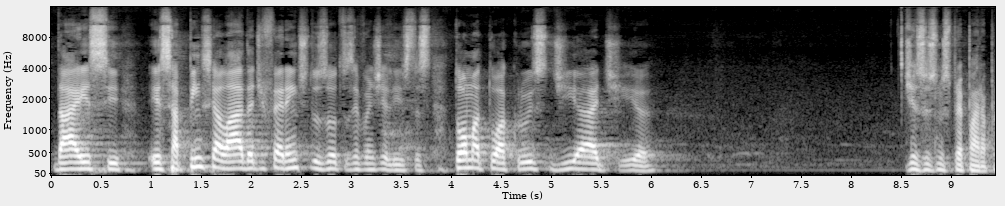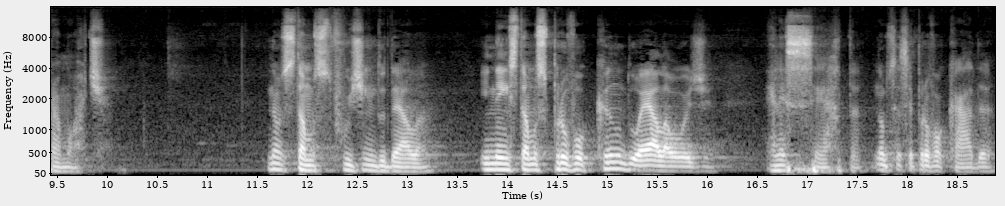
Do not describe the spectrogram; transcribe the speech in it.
dá esse essa pincelada diferente dos outros evangelistas. Toma a tua cruz dia a dia. Jesus nos prepara para a morte. Não estamos fugindo dela e nem estamos provocando ela hoje. Ela é certa, não precisa ser provocada.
